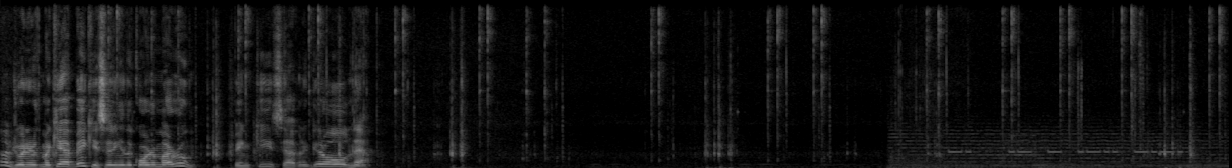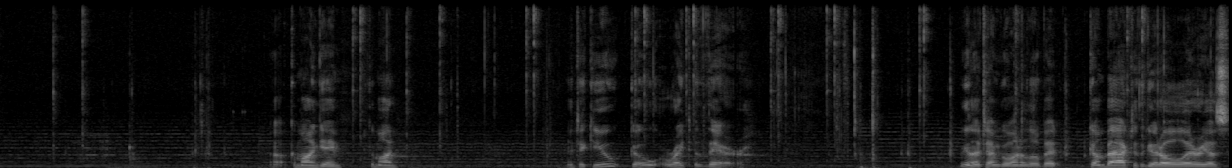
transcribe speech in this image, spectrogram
I'm joining with my cat Binky sitting in the corner of my room. Binky's having a good old nap. Oh, come on, game. Come on. And take you, go right there. We can let time go on a little bit. Come back to the good old areas.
